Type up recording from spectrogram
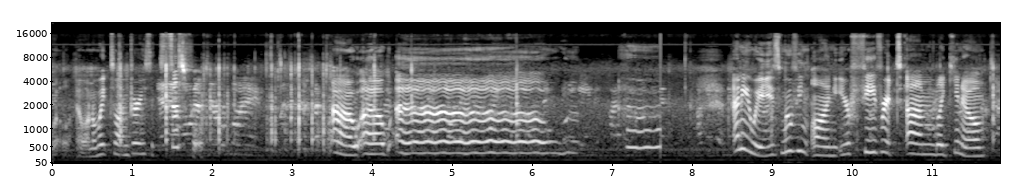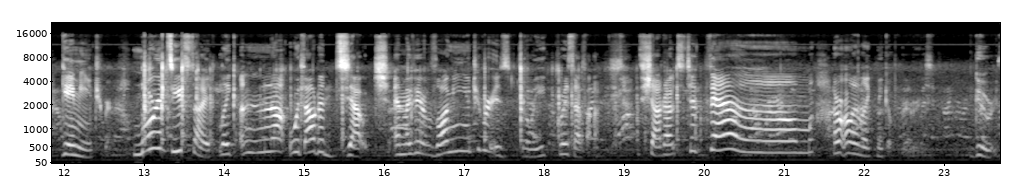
well, I want to wait till I'm very successful. Oh, oh, oh, oh. Anyways, moving on, your favorite, um, like, you know, gaming YouTuber. LaurenzSide, like, not without a doubt. And my favorite vlogging YouTuber is Joey Graceffa. Shoutouts to them. I don't really like makeup gurus. Gurus.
